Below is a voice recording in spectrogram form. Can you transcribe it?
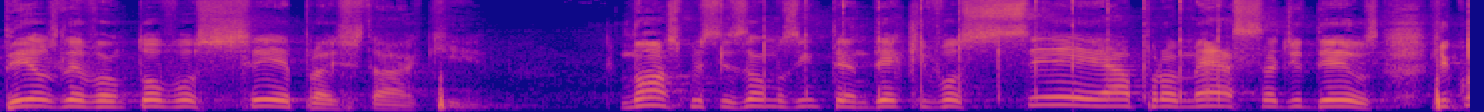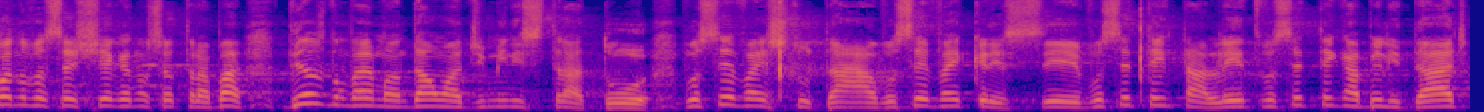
Deus levantou você para estar aqui. Nós precisamos entender que você é a promessa de Deus, que quando você chega no seu trabalho, Deus não vai mandar um administrador, você vai estudar, você vai crescer, você tem talento, você tem habilidade,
